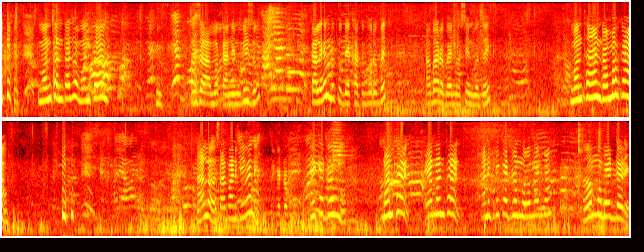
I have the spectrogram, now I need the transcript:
મંથન તા જો મંથન. જા મકાન એનું બીજું. કાલે હે ને નહોતું દેખાતું બરોબર? આ બારોબાર નો સીન બધો મંથન રમો કામ હાલો સા પાણી પીવે ને ક્રિકેટ રમવું ક્રિકેટ રમવું મંથન એ મંથન અને ક્રિકેટ રમવું રમાડી દે. રમવું બેટ દડે.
